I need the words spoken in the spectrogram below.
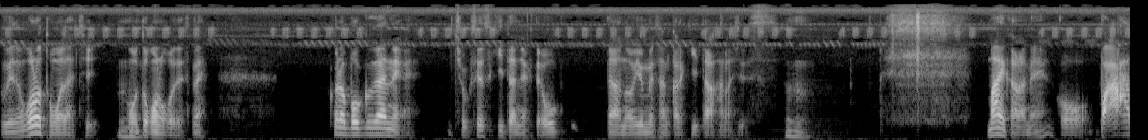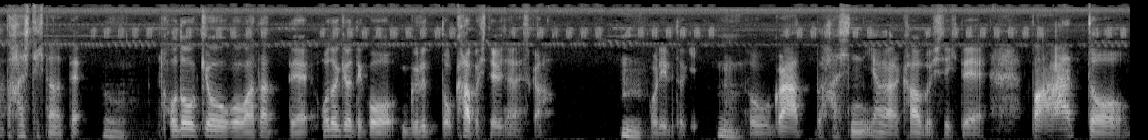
上の子の友達、うん男の子ですね。これは僕がね、直接聞いたんじゃなくて、おあの、嫁さんから聞いた話です。うん。前からね、こう、バーッと走ってきたんだって。うん。歩道橋を渡って、歩道橋ってこう、ぐるっとカーブしてるじゃないですか。うん。降りるとき。うん。ガーッと走りながらカーブしてきて、バーッと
